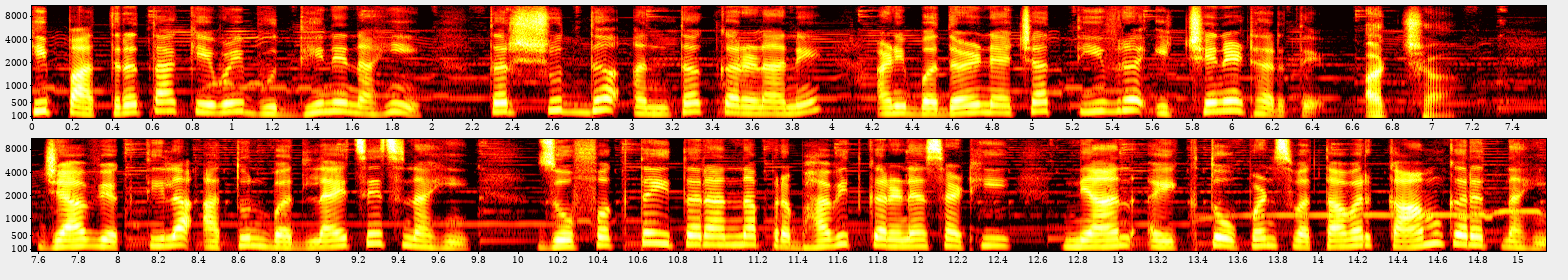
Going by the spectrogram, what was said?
ही पात्रता केवळ बुद्धीने नाही तर शुद्ध अंतःकरणाने आणि बदलण्याच्या तीव्र इच्छेने ठरते. अच्छा. ज्या व्यक्तीला आतून बदलायचेच नाही जो फक्त इतरांना प्रभावित करण्यासाठी ज्ञान ऐकतो पण स्वतःवर काम करत नाही.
